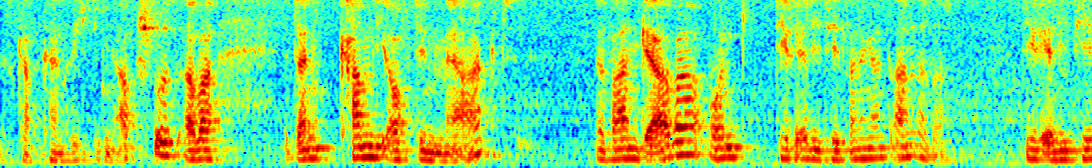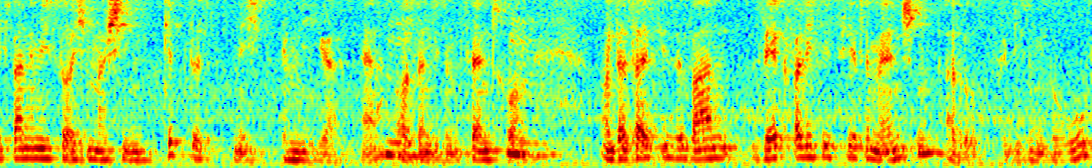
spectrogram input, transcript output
es gab keinen richtigen Abschluss, aber dann kamen die auf den Markt, äh, waren Gerber und die Realität war eine ganz andere. Die Realität war nämlich, solche Maschinen gibt es nicht im Niger, ja, mhm. außer in diesem Zentrum. Mhm. Und das heißt, diese waren sehr qualifizierte Menschen, also für diesen Beruf,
